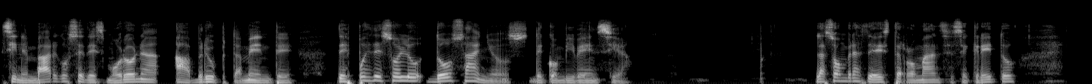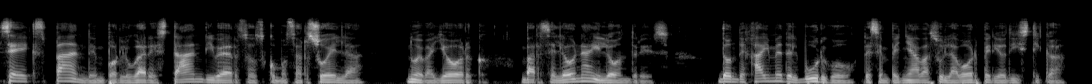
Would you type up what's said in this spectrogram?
sin embargo, se desmorona abruptamente después de solo dos años de convivencia. Las sombras de este romance secreto se expanden por lugares tan diversos como Zarzuela, Nueva York, Barcelona y Londres, donde Jaime del Burgo desempeñaba su labor periodística.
